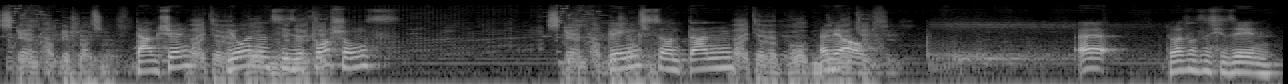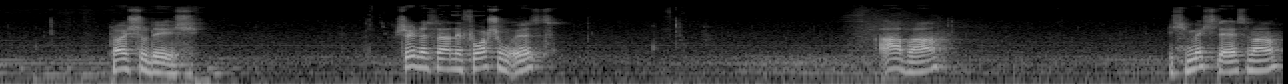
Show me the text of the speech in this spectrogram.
Scan abgeschlossen. Dankeschön. Wir holen uns diese Forschungs-Dings Scan abgeschlossen. und dann. Hören wir auf. Äh, du hast uns nicht gesehen. Täuschst du dich? Schön, dass da eine Forschung ist. Aber ich möchte erstmal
